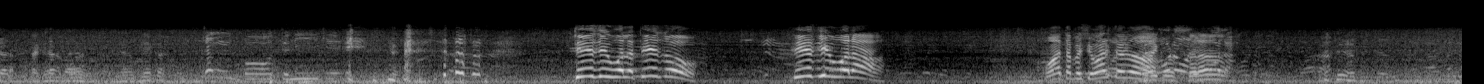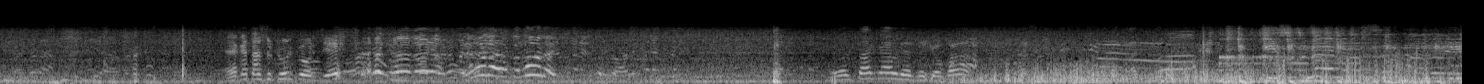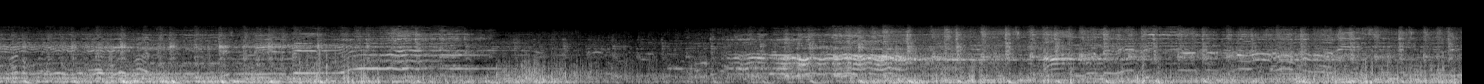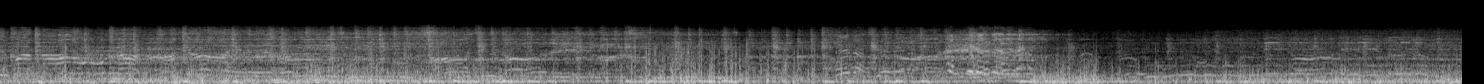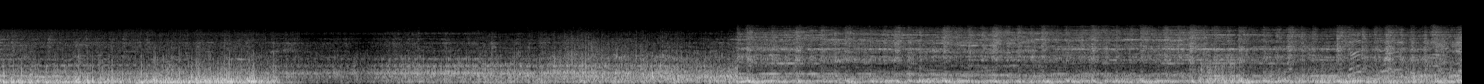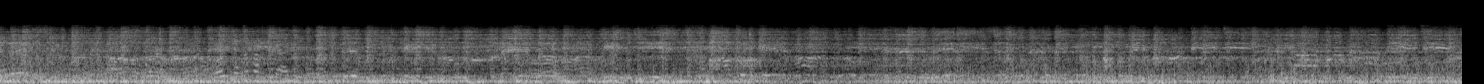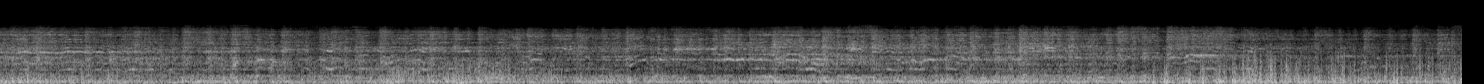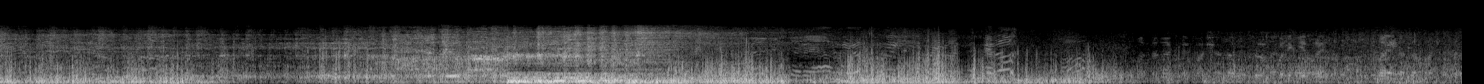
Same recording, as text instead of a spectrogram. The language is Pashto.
चल बोतनी के तेजी वाला तेजो तेजी वाला واته پسې ورته نو وعلیکم السلام هغه تاسو ټول په ورچې مولا مولا ولستا کار دې څه کوپا Thank you.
